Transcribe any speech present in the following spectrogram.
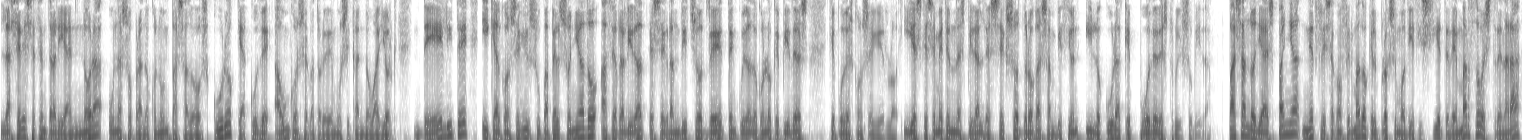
La serie se centraría en Nora, una soprano con un pasado oscuro que acude a un conservatorio de música en Nueva York de élite y que al conseguir su papel soñado hace realidad ese gran dicho de ten cuidado con lo que pides que puedes conseguirlo. Y es que se mete en una espiral de sexo, drogas, ambición y locura que puede destruir su vida. Pasando ya a España, Netflix ha confirmado que el próximo 17 de marzo estrenará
